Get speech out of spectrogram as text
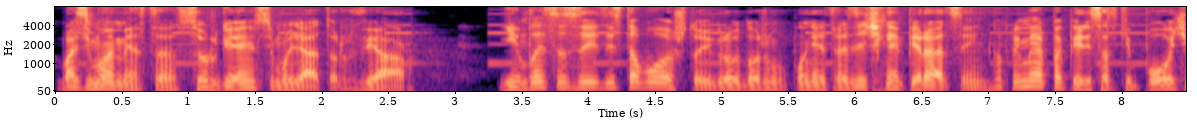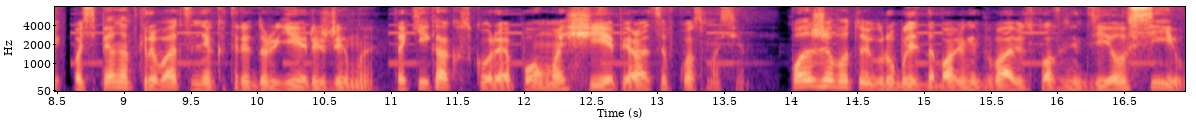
Восьмое место. Surgeon Simulator VR. Геймплей состоит из того, что игрок должен выполнять различные операции, например, по пересадке почек, постепенно открываются некоторые другие режимы, такие как скорая помощь и операции в космосе. Позже в эту игру были добавлены два бесплатных DLC.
